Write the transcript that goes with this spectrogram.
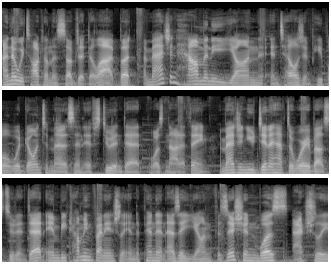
I know we talked on this subject a lot, but imagine how many young, intelligent people would go into medicine if student debt was not a thing. Imagine you didn't have to worry about student debt and becoming financially independent as a young physician was actually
